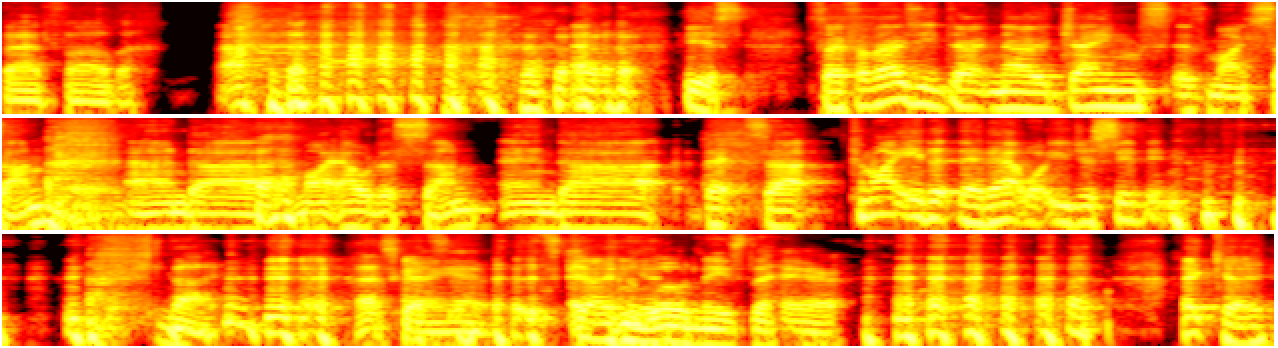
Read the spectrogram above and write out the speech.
bad father. yes. So, for those who don't know, James is my son and uh, my eldest son, and uh, that's. Uh, can I edit that out? What you just said then? no, that's going in. It's going the in. world needs the hair. okay,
